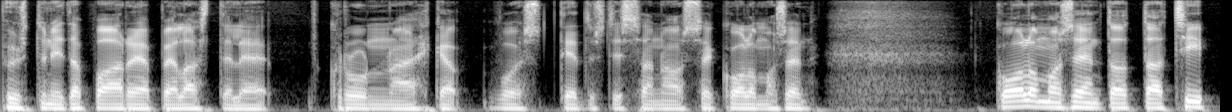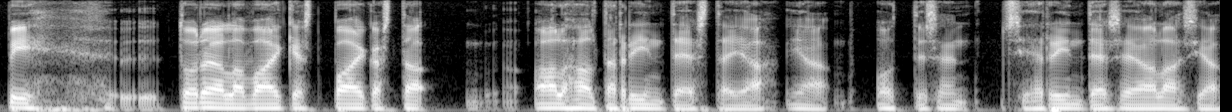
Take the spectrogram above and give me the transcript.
pystyi niitä paareja pelastelemaan. Krunna ehkä voisi tietysti sanoa se kolmosen, kolmosen tota, chippi todella vaikeasta paikasta alhaalta rinteestä ja, ja otti sen siihen rinteeseen alas ja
